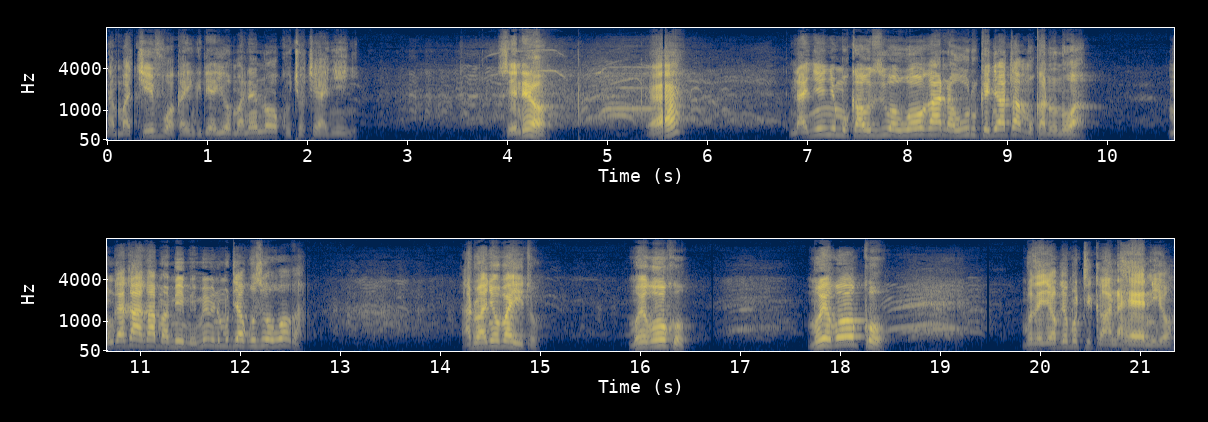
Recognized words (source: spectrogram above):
na machifu wakaingilia hiyo maneno kuchochea nyinyi, si ndio? Eh? Na nyinyi mkauziwa uoga na Uhuru Kenyatta mkanunua. Mungekaa kama mimi, mimi ni mtu ya kuziwa uoga. Andu a nyumba itu mwi guku mwi guku muthenya ungi mutikanahenio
